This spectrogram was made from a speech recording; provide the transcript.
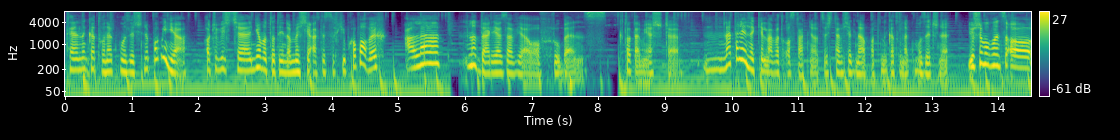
ten gatunek muzyczny pomija. Oczywiście nie ma tutaj na myśli artystów hip-hopowych, ale no Daria Zawiałow, Rubens, kto tam jeszcze? Mm, Natalia Nykiel nawet ostatnio coś tam sięgnęła po ten gatunek muzyczny. Już nie mówiąc o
